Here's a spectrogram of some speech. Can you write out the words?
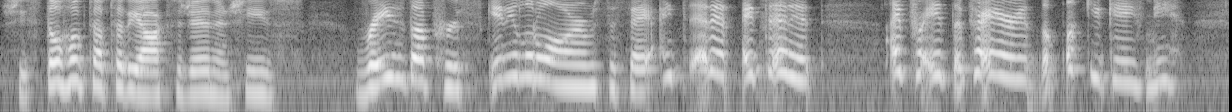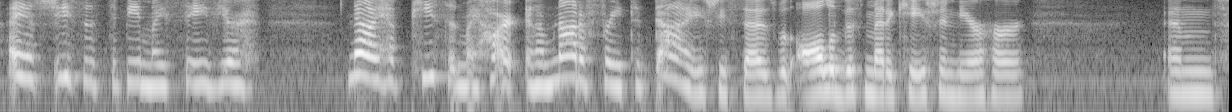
She's still hooked up to the oxygen and she's raised up her skinny little arms to say, I did it, I did it. I prayed the prayer in the book you gave me. I asked Jesus to be my savior. Now I have peace in my heart and I'm not afraid to die, she says, with all of this medication near her. And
